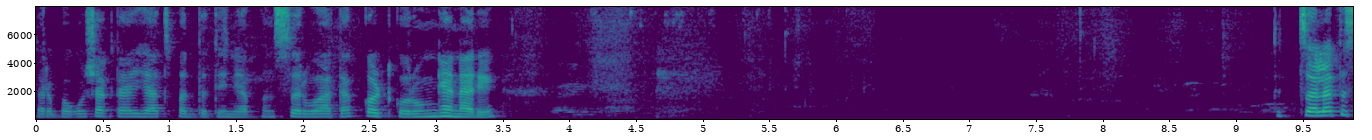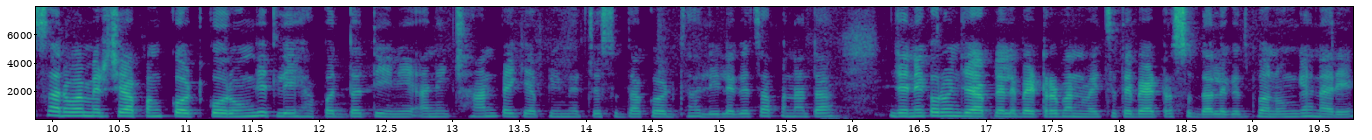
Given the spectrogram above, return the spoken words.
तर बघू शकता ह्याच पद्धतीने आपण सर्व आता कट करून घेणार आहे. तर चला तर सर्व मिरची आपण कट करून घेतली ह्या पद्धतीने आणि छानपैकी आपली मिरचीसुद्धा कट झाली. लगेच आपण आता जेणेकरून जे आपल्याला बॅटर बनवायचं ते बॅटरसुद्धा लगेच बनवून घेणार आहे.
